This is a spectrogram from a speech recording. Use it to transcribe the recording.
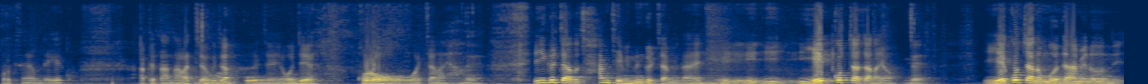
그렇게 생각하면 되겠고 앞에 다 나왔죠, 그죠? 이제 요거 이제 고로 했잖아요. 네. 이 글자도 참 재밌는 글자입니다. 이, 이, 이, 이 옛 꽃자잖아요. 네. 이 옛 꽃자는 뭐냐 하면은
